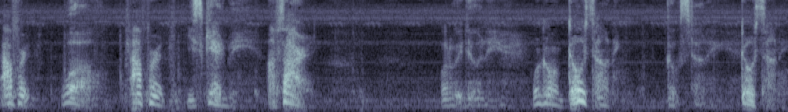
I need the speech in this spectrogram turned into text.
Alfred, Whoa, Alfred, you scared me. I'm sorry. What are we doing here? We're going ghost hunting. Ghost hunting. Ghost hunting.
